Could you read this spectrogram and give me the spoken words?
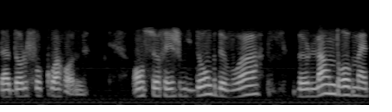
d'Adolfo Cuaron. On se réjouit donc de voir The Landromet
